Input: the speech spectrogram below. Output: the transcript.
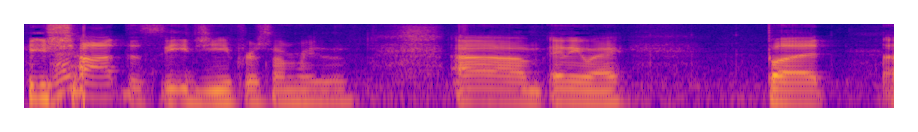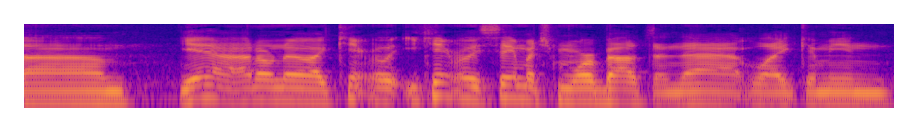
he shot the CG for some reason. Um, anyway, but um, yeah, I don't know. I can't really. You can't really say much more about it than that. Like, I mean,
